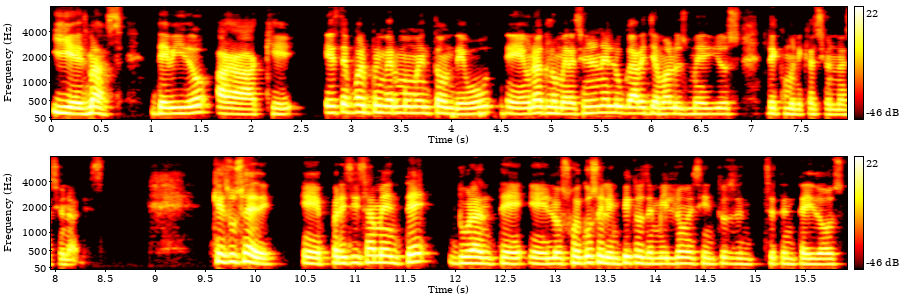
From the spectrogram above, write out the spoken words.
Y es más, debido a que este fue el primer momento donde hubo eh, una aglomeración en el lugar, llama a los medios de comunicación nacionales. ¿Qué sucede? Eh, precisamente durante eh, los Juegos Olímpicos de 1972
